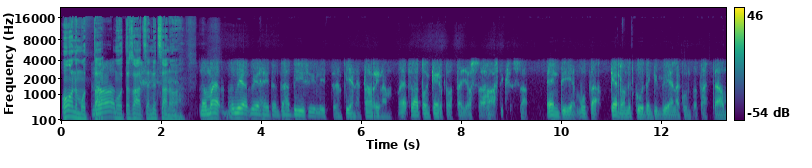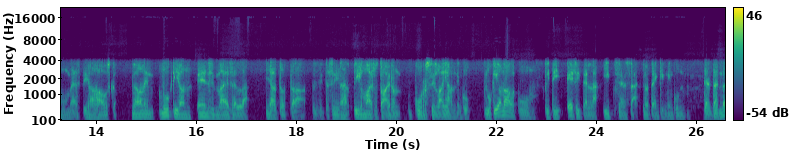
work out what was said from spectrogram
on, mutta, no, mutta saat sen nyt sanoa. No mä vielä, vielä heitän tähän biisiin liittyen pienen tarinan. Mä saatoin kertoa tämän jossain haastiksessa. En tiedä, mutta kerron nyt kuitenkin vielä, kun tota, tämä on mun mielestä ihan hauska. Mä olin lukion ensimmäisellä ja tota, sitten siinä ilmaisutaidon kurssilla ihan niin kuin lukion alkuun piti esitellä itsensä jotenkin niin kuin, no,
